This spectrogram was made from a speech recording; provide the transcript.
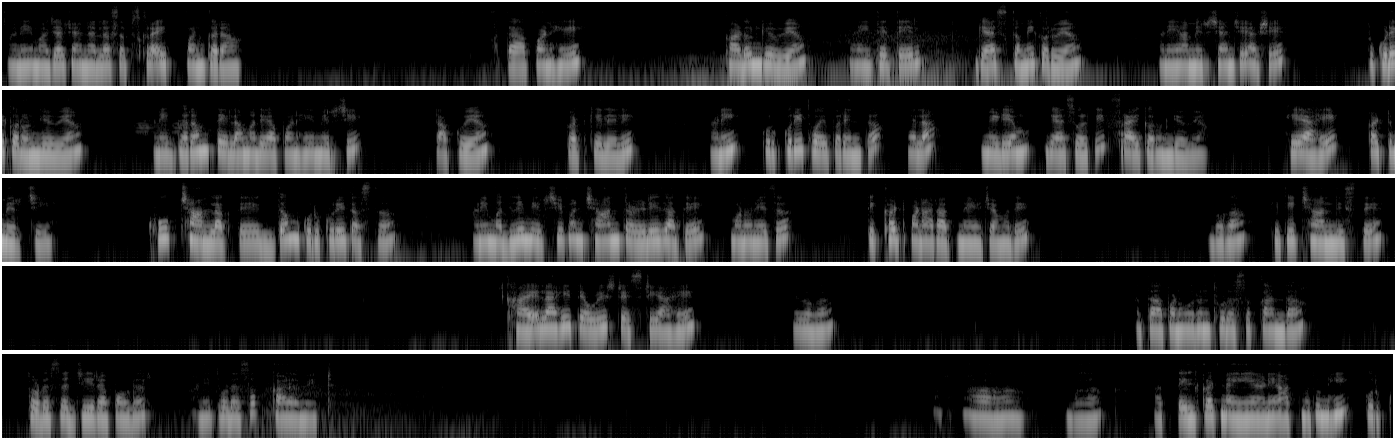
आणि माझ्या चॅनलला सबस्क्राईब पण करा. आता आपण हे काढून घेऊया आणि इथे तेल गॅस कमी करूया. आणि ह्या मिरच्यांचे असे तुकडे करून घेऊया. आणि गरम तेलामध्ये आपण हे मिरची टाकूया कट केलेली. आणि कुरकुरीत होईपर्यंत ह्याला मीडियम गॅसवरती फ्राय करून घेऊया. हे आहे कट मिरची. खूप छान लागते एकदम कुरकुरीत असतं. आणि मधली मिरची पण छान तळली जाते म्हणून याचं तिखटपणा राहत नाही याच्यामध्ये. बघा किती छान दिसते. खायलाही तेवढीच टेस्टी आहे. हे बघा. आता आपण वरून थोडंसं कांदा थोडंसं जिरा पावडर आणि थोडंसं काळं मीठ हा बघा आत तेलकट नाही आहे आणि आतमधूनही कुरकु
